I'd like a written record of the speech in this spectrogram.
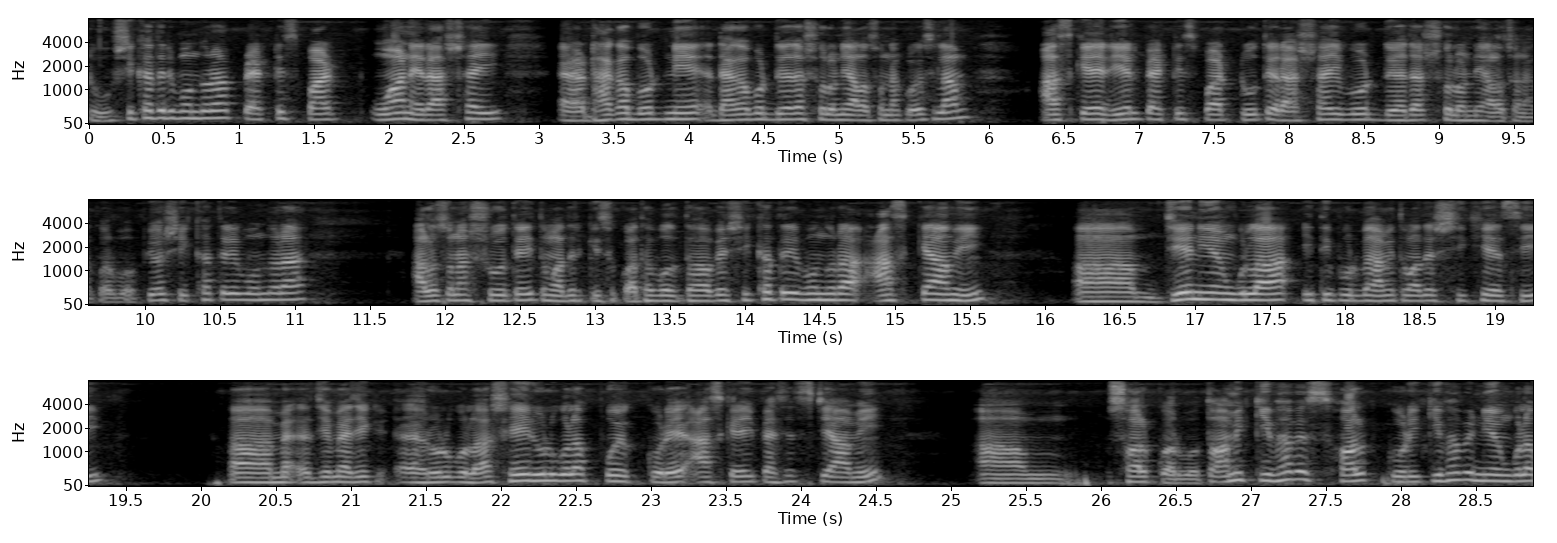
two শিক্ষার্থী বন্ধুরা প্র্যাকটিস পার্ট ওয়ানে রাজশাহী ঢাকা বোর্ড নিয়ে, ঢাকা বোর্ড দুই হাজার ষোলো নিয়ে আলোচনা করেছিলাম। আজকে রিয়েল প্র্যাকটিস পার্ট টুতে রাজশাহী বোর্ড দুই হাজার ষোলো নিয়ে আলোচনা করব। প্রিয় শিক্ষার্থী বন্ধুরা আলোচনার শুরুতেই তোমাদের কিছু কথা বলতে হবে। শিক্ষার্থী বন্ধুরা, আজকে আমি যে নিয়মগুলা ইতিপূর্বে আমি তোমাদের শিখিয়েছি যে ম্যাজিক রুলগুলা, সেই রুলগুলা প্রয়োগ করে আজকের এই প্যাসেজটি আমি সলভ করব। তো আমি কীভাবে সলভ করি, কীভাবে নিয়মগুলো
